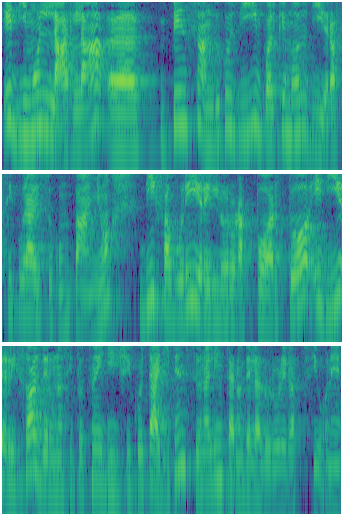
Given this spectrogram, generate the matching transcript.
e di mollarla eh, pensando così in qualche modo di rassicurare il suo compagno, di favorire il loro rapporto e di risolvere una situazione di difficoltà e di tensione all'interno della loro relazione.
